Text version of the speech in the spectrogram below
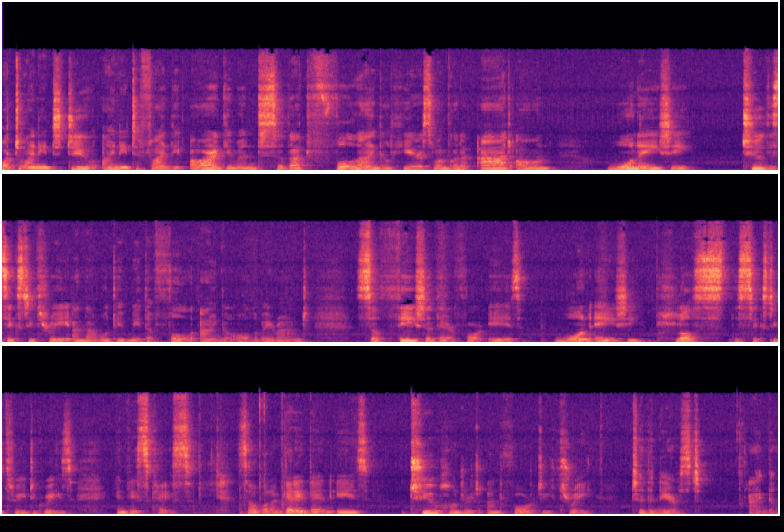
what do I need to do? I need to find the argument, so that full angle here, so I'm going to add on 180 to the 63 and that will give me the full angle all the way around. So theta therefore is 180 plus the 63 degrees in this case. So what I'm getting then is 243 to the nearest angle.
